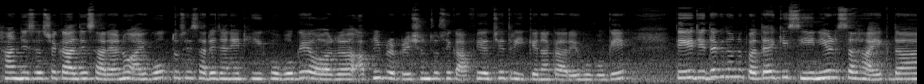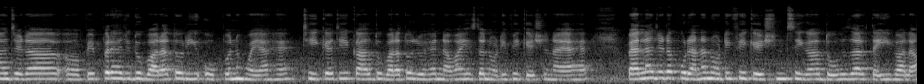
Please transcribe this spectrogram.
ਹਾਂਜੀ, ਸਤਿ ਸ਼੍ਰੀ ਅਕਾਲ ਜੀ ਸਾਰਿਆਂ ਨੂੰ। ਆਈ ਹੋਪ ਤੁਸੀਂ ਸਾਰੇ ਜਣੇ ਠੀਕ ਹੋਵੋਗੇ ਔਰ ਆਪਣੀ ਪ੍ਰੈਪਰੇਸ਼ਨ ਤੁਸੀਂ ਕਾਫੀ ਅੱਛੇ ਤਰੀਕੇ ਨਾਲ ਕਰ ਰਹੇ ਹੋਵੋਗੇ। ਤੇ ਜਿੱਦਾਂ ਕਿ ਤੁਹਾਨੂੰ ਪਤਾ ਹੈ ਕਿ ਸੀਨੀਅਰ ਸਹਾਇਕ ਦਾ ਜਿਹੜਾ ਪੇਪਰ ਹੈ ਜੀ ਦੁਬਾਰਾ ਤੋਂ ਰੀਓਪਨ ਹੋਇਆ ਹੈ। ਠੀਕ ਹੈ ਜੀ ਕੱਲ ਦੁਬਾਰਾ ਤੋਂ ਜੋ ਹੈ ਨਵਾਂ ਇਸ ਦਾ ਨੋਟੀਫਿਕੇਸ਼ਨ ਆਇਆ ਹੈ। ਪਹਿਲਾਂ ਜਿਹੜਾ ਪੁਰਾਣਾ ਨੋਟੀਫਿਕੇਸ਼ਨ ਸੀਗਾ 2023 ਵਾਲਾ,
